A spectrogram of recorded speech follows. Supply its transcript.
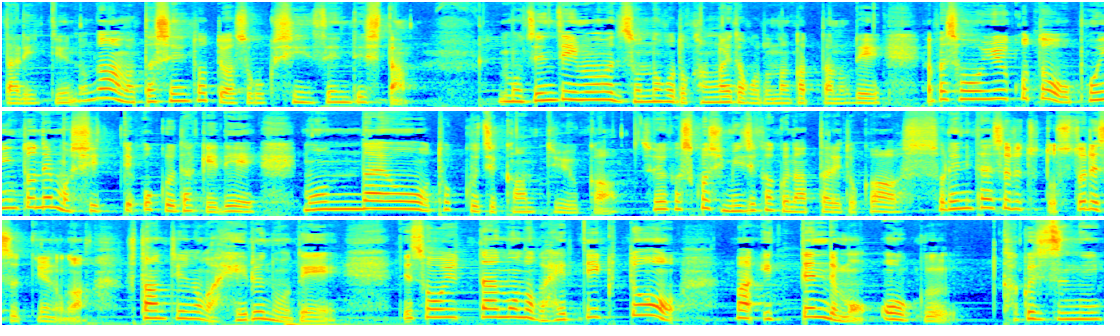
たりっていうのが私にとってはすごく新鮮でした。もう全然今までそんなこと考えたことなかったので、やっぱりそういうことをポイントでも知っておくだけで、問題を解く時間っていうか、それが少し短くなったりとか、それに対するちょっとストレスっていうのが、負担っていうのが減るので、でそういったものが減っていくと、まあ一点でも多く確実に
